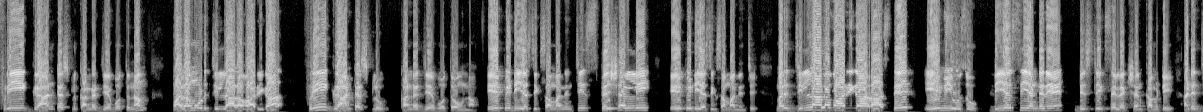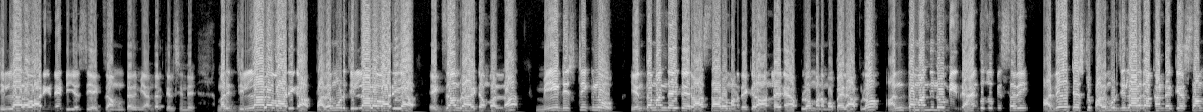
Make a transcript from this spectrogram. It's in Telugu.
ఫ్రీ గ్రాండ్ టెస్ట్లు కండక్ట్ చేయబోతున్నాం. పదమూడు జిల్లాల వారీగా ఫ్రీ గ్రాండ్ టెస్ట్లు కండక్ట్ చేయబోతూ ఉన్నాం. ఏపీడిఎస్సి కి సంబంధించి స్పెషల్లీ ఏపీడిఎస్సి కి సంబంధించి. మరి జిల్లాల వారీగా రాస్తే ఏమి యూజు? డిఎస్సి అంటేనే డిస్ట్రిక్ట్ సెలెక్షన్ కమిటీ. అంటే జిల్లాల వారీగానే డిఎస్సి ఎగ్జామ్ ఉంటది మీ అందరికి తెలిసిందే. మరి జిల్లాల వారీగా పదమూడు జిల్లాల వారీగా ఎగ్జామ్ రాయటం వల్ల మీ డిస్టిక్లో ఎంతమంది అయితే రాస్తారో మన దగ్గర ఆన్లైన్ యాప్లో మన మొబైల్ యాప్లో అంత మందిలో మీ ర్యాంక్ చూపిస్తుంది. అదే టెస్ట్ పదమూడు జిల్లాలుగా కండక్ట్ చేస్తాం.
